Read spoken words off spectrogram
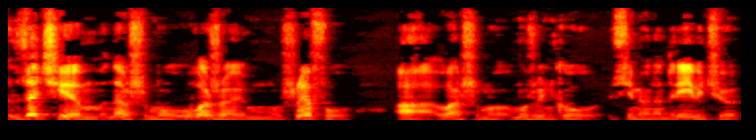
Зачем нашему уважаемому шефу, а вашему муженьку Семену Андреевичу,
